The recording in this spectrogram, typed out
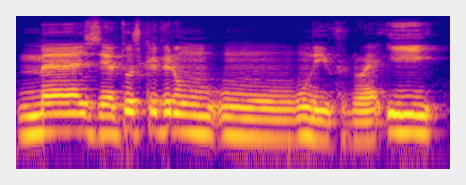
mas eu estou a escrever um, um, um livro, não é? E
